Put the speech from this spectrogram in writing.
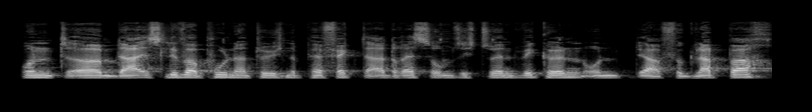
Und äh, da ist Liverpool natürlich eine perfekte Adresse, um sich zu entwickeln. Und ja, für Gladbach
